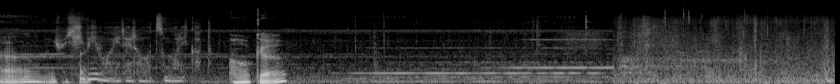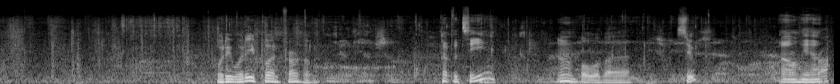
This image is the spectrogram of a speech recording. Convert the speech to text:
Oh, ひ interesting. びを入れるおつもりかと Okay. What do you, what do you put in front of him? Cup of tea? Full of uh, soup. Oh yeah. Is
